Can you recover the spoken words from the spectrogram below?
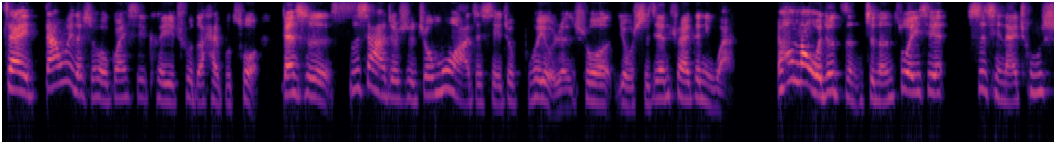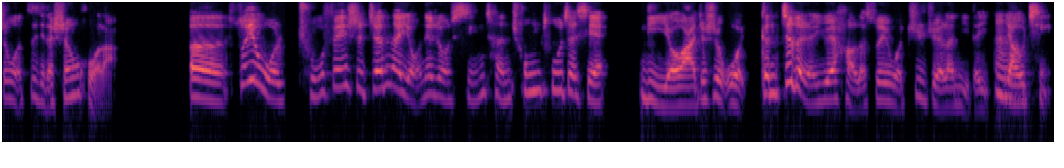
在单位的时候关系可以处得还不错，但是私下就是周末啊这些就不会有人说有时间出来跟你玩，然后那我就只只能做一些事情来充实我自己的生活了，呃，所以我除非是真的有那种行程冲突这些理由啊，就是我跟这个人约好了，所以我拒绝了你的邀请，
